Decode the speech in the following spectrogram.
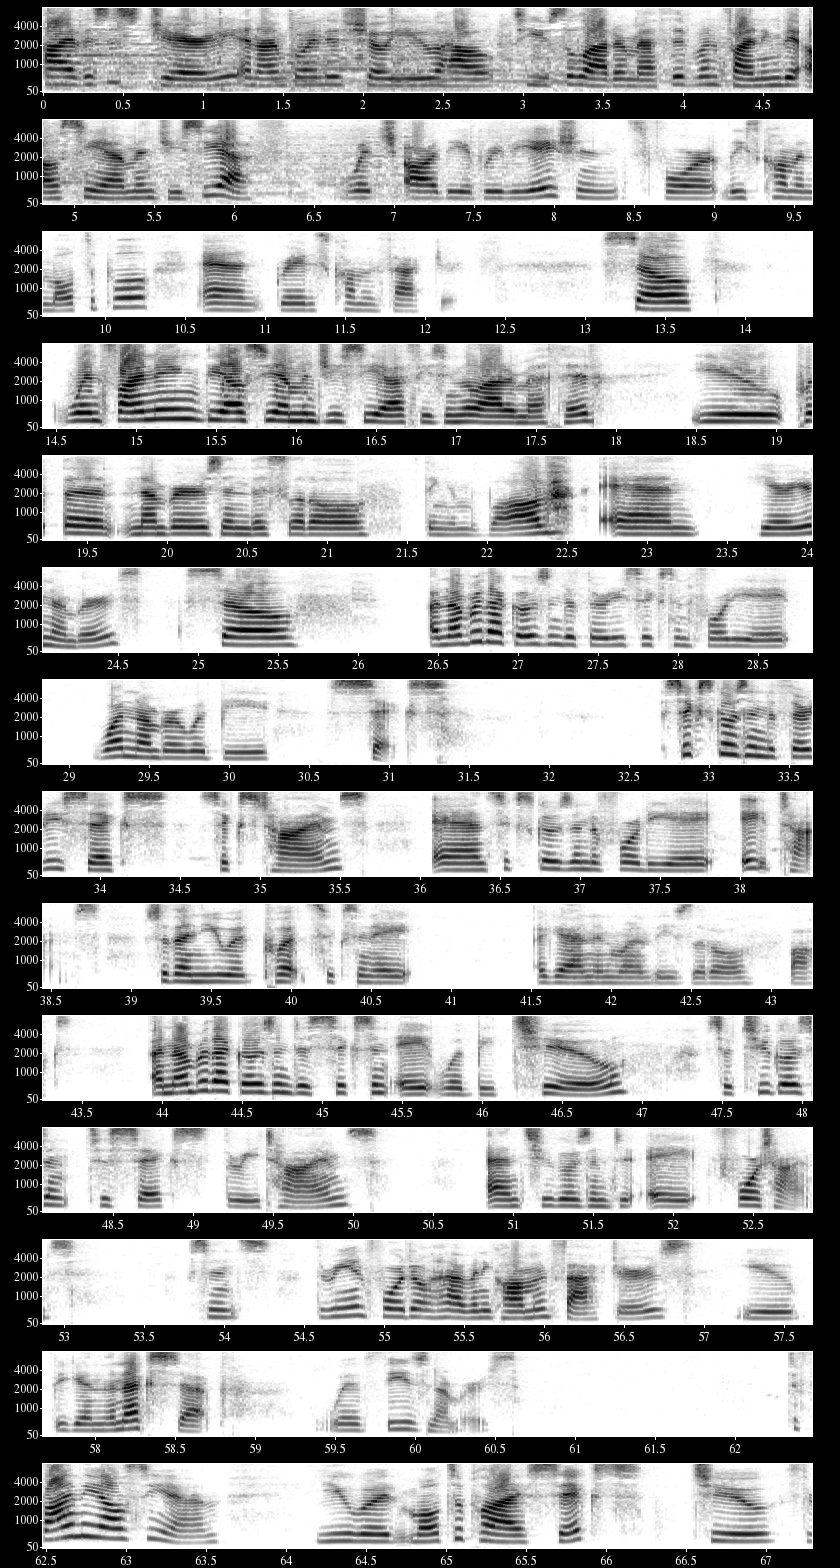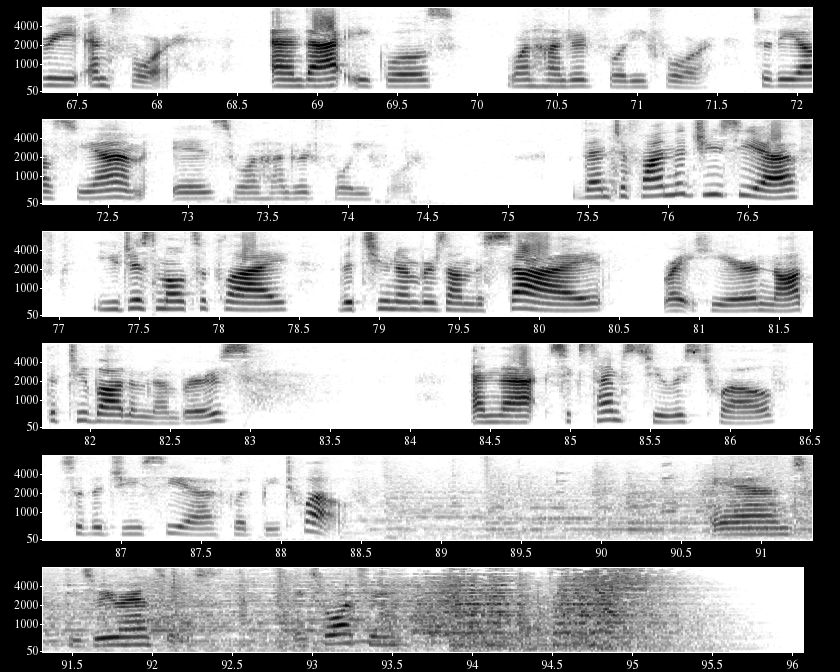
Hi, this is Jerry, and I'm going to show you how to use the ladder method when finding the LCM and GCF, which are the abbreviations for least common multiple and greatest common factor. So, when finding the LCM and GCF using the ladder method, you put the numbers in this little thingamabob, and here are your numbers. So, a number that goes into 36 and 48, one number would be 6. 6 goes into 36 6 times, and 6 goes into 48 8 times. So then you would put 6 and 8 again in one of these little boxes. A number that goes into 6 and 8 would be 2. So 2 goes into 6 3 times, and 2 goes into 8 4 times. Since 3 and 4 don't have any common factors, you begin the next step with these numbers. To find the LCM, you would multiply 6, 2, 3, and 4, and that equals 144. So the LCM is 144. Then to find the GCF, you just multiply the two numbers on the side right here, not the two bottom numbers, and that 6 times 2 is 12, so the GCF would be 12. And these are your answers. Thanks for watching.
